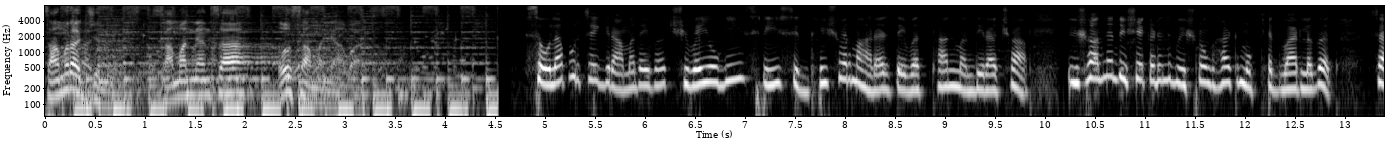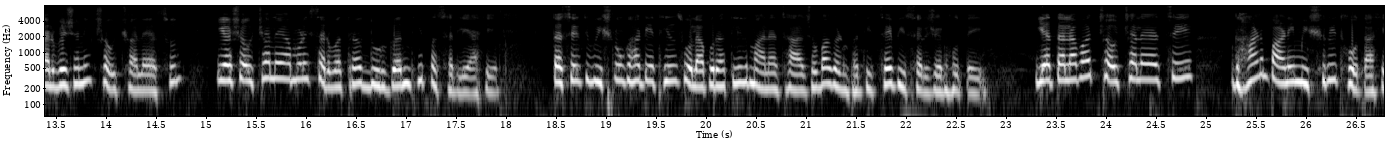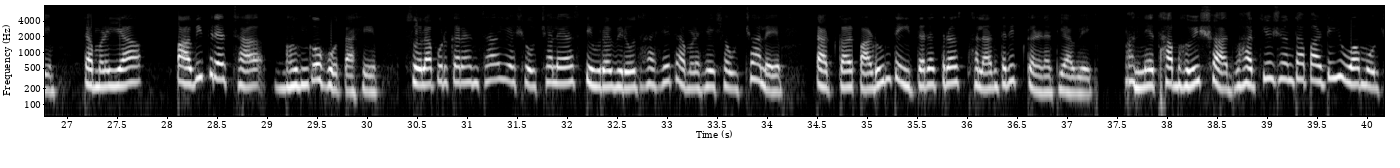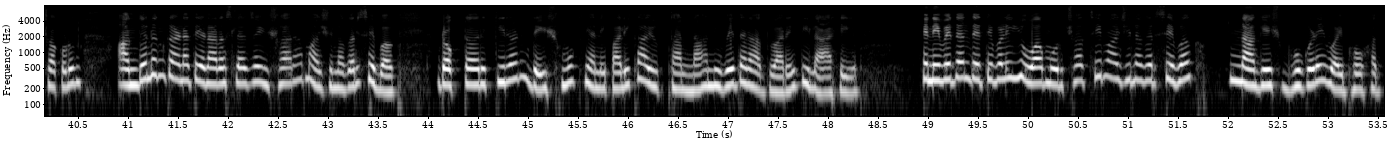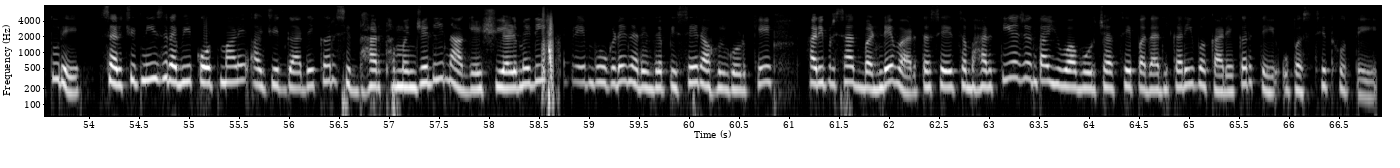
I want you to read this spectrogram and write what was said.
साम्राज्य. सामान्यांचा असामान्य आवाज. सोलापूरचे ग्रामदैवत शिवयोगी श्री सिद्धेश्वर महाराज देवस्थान मंदिराच्या ईशान्य दिशेकडील विष्णूघाट मुख्यद्वार लगत सार्वजनिक शौचालय असून या शौचालयामुळे सर्वत्र दुर्गंधी पसरली आहे. तसेच विष्णूघाट येथील सोलापुरातील मानाचा आजोबा गणपतीचे विसर्जन होते. या तलावात शौचालयाचे घाण पाणी मिश्रित होत आहे. त्यामुळे या पावित्र्याचा भंग होत आहे. सोलापूरकरांचा या शौचालयास तीव्र विरोध आहे. त्यामुळे हे शौचालय तात्काळ पाडून ते इतरत्र स्थलांतरित करण्यात यावे. अन्यथा भविष्यात भारतीय जनता पार्टी युवा मोर्चाकडून आंदोलन करण्यात येणार असल्याचा इशारा माजी नगरसेवक डॉक्टर किरण देशमुख यांनी पालिका आयुक्तांना निवेदनाद्वारे दिला आहे. हे निवेदन देतेवेळी युवा मोर्चाचे माजी नगरसेवक नागेश भोगडे वैभव हत्तुरे सरचिटणीस रवी कोटमाळे अजित गादेकर सिद्धार्थ मंजेली नागेश येळमेली प्रेम भोगडे नरेंद्र पिसे राहुल गोडके हरिप्रसाद बंडेवार तसेच भारतीय जनता युवा मोर्चाचे पदाधिकारी व कार्यकर्ते उपस्थित होते.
